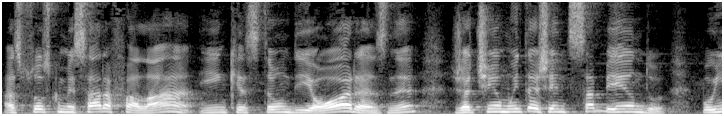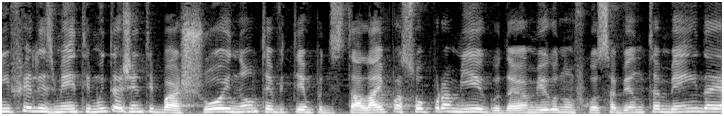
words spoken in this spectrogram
as pessoas começaram a falar em questão de horas, né? Já tinha muita gente sabendo. Infelizmente, muita gente baixou e não teve tempo de instalar e passou para o amigo. Daí o amigo não ficou sabendo também, e daí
